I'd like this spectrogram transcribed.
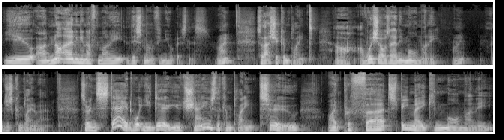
you are not earning enough money this month in your business, right? So, that's your complaint. Oh, I wish I was earning more money, right? And just complain about it. So, instead, what you do, you change the complaint to, I'd prefer to be making more money,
